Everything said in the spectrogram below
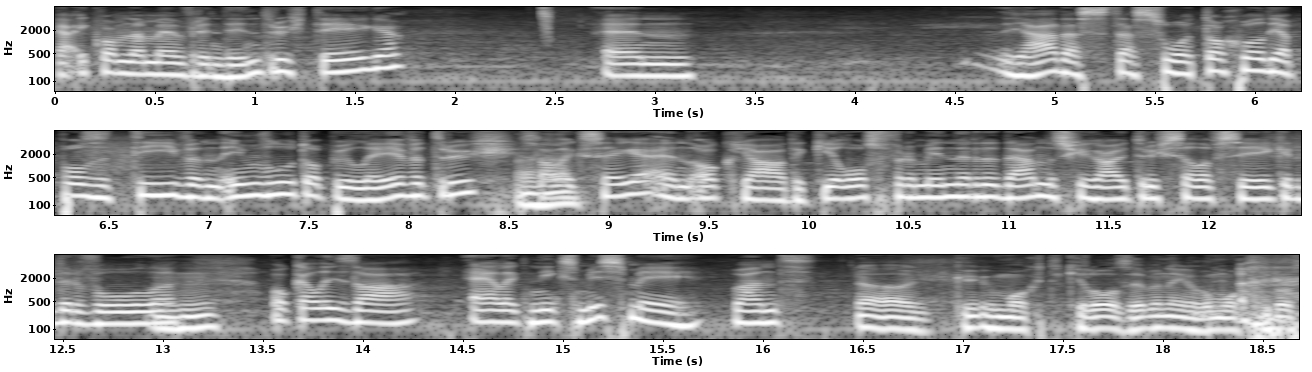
ja, ik kwam dan mijn vriendin terug tegen. En ja, dat is, dat is zo toch wel die positieve invloed op je leven terug, zal ik zeggen. En ook ja, de kilo's verminderden dan, dus je gaat je terug zelfzekerder voelen. Mhm. Ook al is daar eigenlijk niks mis mee. Want Ja, je mocht kilo's hebben en je mocht kilo's...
